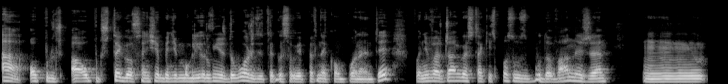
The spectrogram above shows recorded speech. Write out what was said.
a oprócz, a oprócz tego w sensie będziemy mogli również dołożyć do tego sobie pewne komponenty, ponieważ Django jest w taki sposób zbudowany, że mm,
